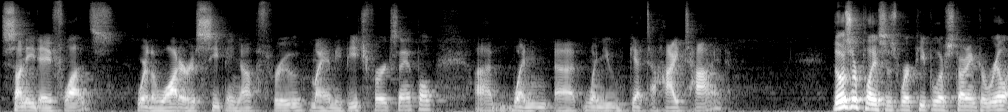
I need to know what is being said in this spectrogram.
sunny day floods, where the water is seeping up through Miami Beach, for example, uh, when, uh, when you get to high tide. Those are places where people are starting to real,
